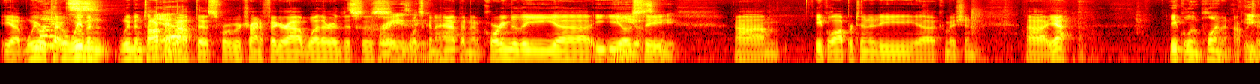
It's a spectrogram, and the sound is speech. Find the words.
Yep. We were ta- What? we've been we've been talking Yeah. about this. Where we were trying to figure out whether this is crazy. what's going to happen. And according to the uh, E EEOC, um, Equal Opportunity uh, Commission, uh, yeah, Equal Employment Opportunity.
